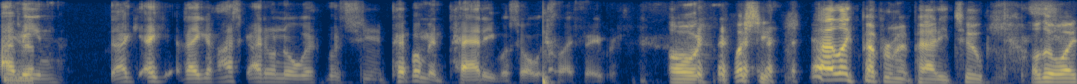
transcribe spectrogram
I Yeah. mean, I, I, Rikke Rask, I don't know what, what she. Peppermint Patty was always my favorite. Oh, was she? Yeah, I like Peppermint Patty too. Although I,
